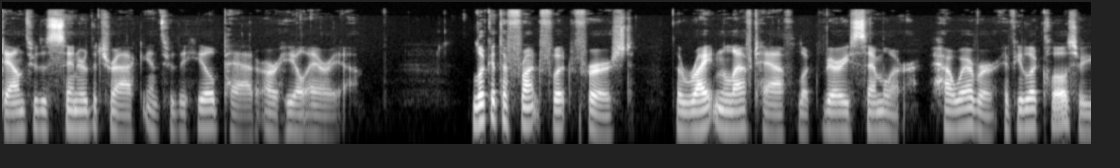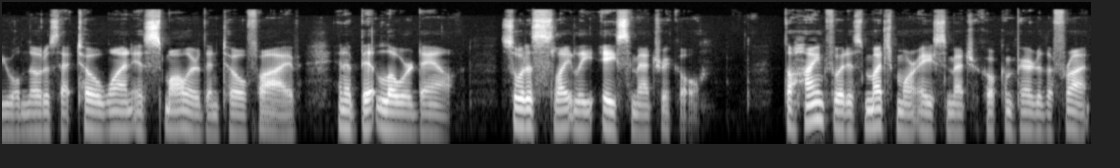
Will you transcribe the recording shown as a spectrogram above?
down through the center of the track and through the heel pad or heel area. Look at the front foot first. The right and left half look very similar. However, if you look closer, you will notice that toe 1 is smaller than toe 5 and a bit lower down, so it is slightly asymmetrical. The hind foot is much more asymmetrical compared to the front,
